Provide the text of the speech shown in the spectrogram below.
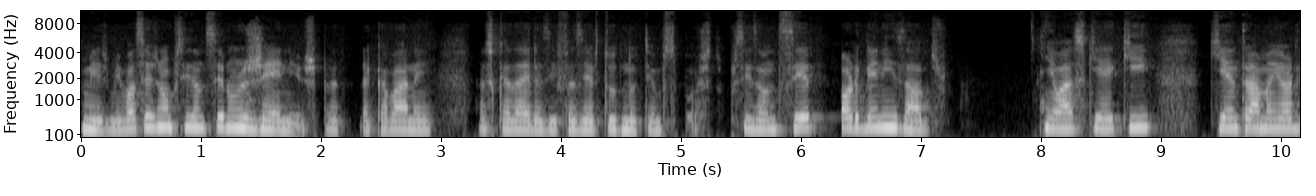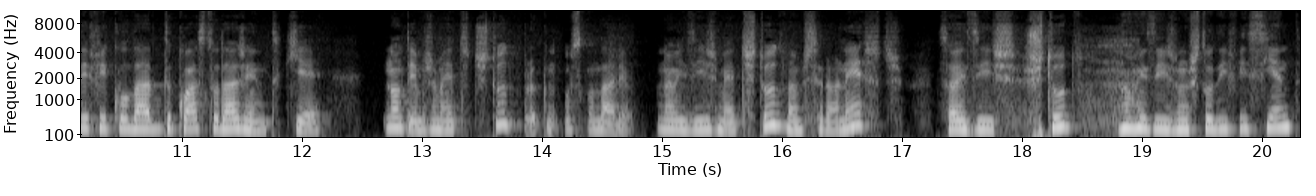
mesmo. E vocês não precisam de ser uns gênios para acabarem as cadeiras e fazer tudo no tempo suposto. Precisam de ser organizados. E eu acho que é aqui que entra a maior dificuldade de quase toda a gente, que é não temos método de estudo, porque o secundário não exige método de estudo, vamos ser honestos só exige estudo, não exige um estudo eficiente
